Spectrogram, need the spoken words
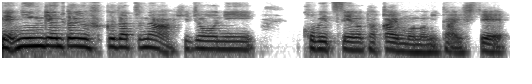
ね、人間という複雑な非常に個別性の高いものに対して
